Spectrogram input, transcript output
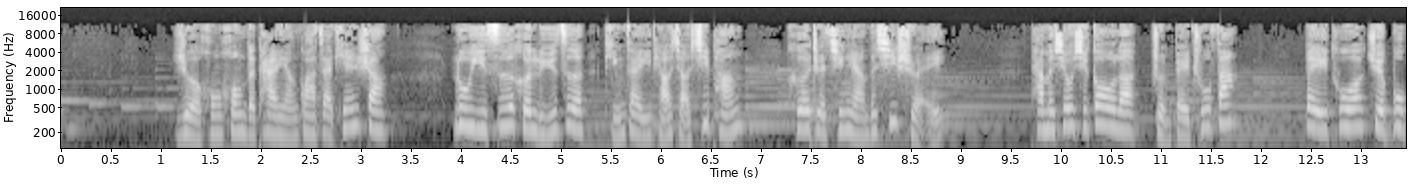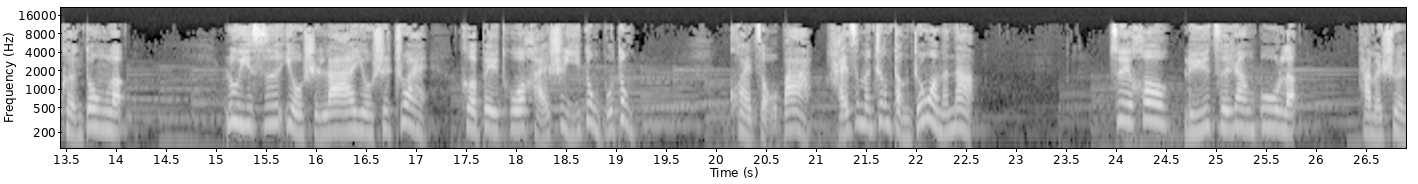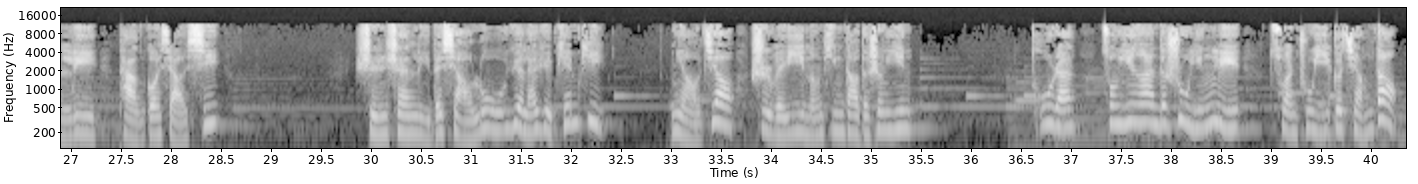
热烘烘的太阳挂在天上，路易斯和驴子停在一条小溪旁，喝着清凉的溪水。他们休息够了，准备出发。贝托却不肯动了。路易斯又是拉又是拽，可贝托还是一动不动。快走吧，孩子们正等着我们呢。最后，驴子让步了。他们顺利淌过小溪。深山里的小路越来越偏僻，鸟叫是唯一能听到的声音。突然，从阴暗的树影里窜出一个强盗。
